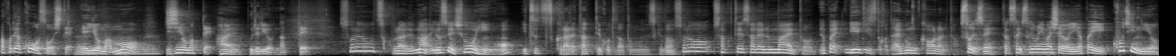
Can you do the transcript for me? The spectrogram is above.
まあ、これが功を奏して営業マンも自信を持って売れるようになって。それを作られまあ要するに商品を5つ作られたっていうことだと思うんですけどそれを策定される前とやっぱり利益率とかだいぶ変わられたそうですね。だから先ほど言いましたようにやっぱり個人によっ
